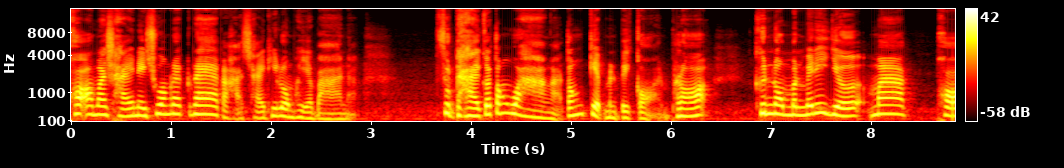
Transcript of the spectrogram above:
พอเอามาใช้ในช่วงแรกๆอะค่ะ ใช้ที่โรงพยาบาลอะสุดท้ายก็ต้องวางอะต้องเก็บมันไปก่อน เพราะคือนมมันไม่ได้เยอะมากพอ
